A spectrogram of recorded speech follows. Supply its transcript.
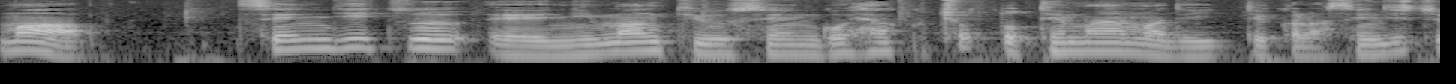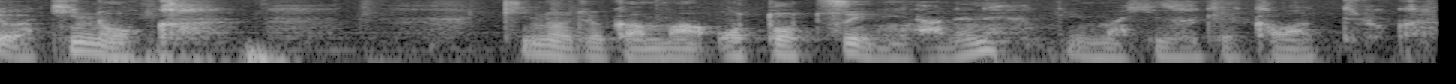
まあ先日、えー、2万9500ちょっと手前まで行ってから先日は昨日か。昨日というかまあおとついになるね。今日付変わってるから、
